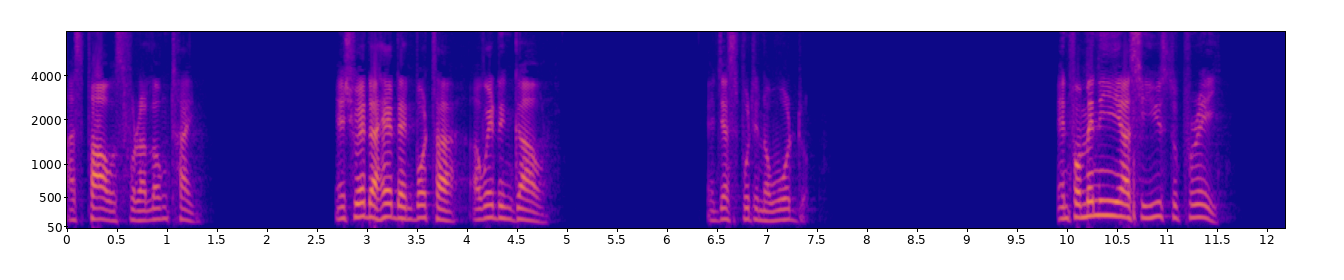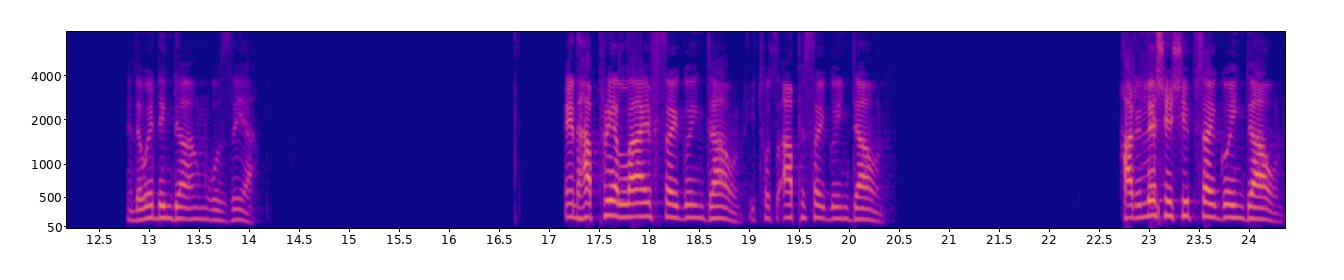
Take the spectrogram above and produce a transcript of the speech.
a spouse for a long time. And she went ahead and bought her a wedding gown and just put in a wardrobe. And for many years, she used to pray, and the wedding gown was there. And her prayer life started going down. It was up, started going down. Her relationships started going down.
